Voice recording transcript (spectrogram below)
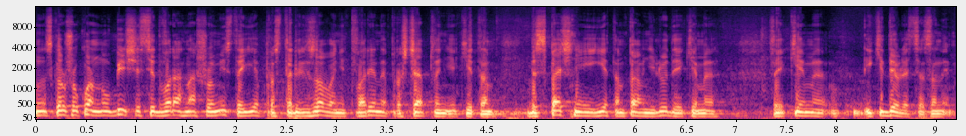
ну скажу, що кожному в більшості дворах нашого міста є простерилізовані тварини, прощеплені, які там безпечні, є там певні люди, якими, за якими, які дивляться за ними.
